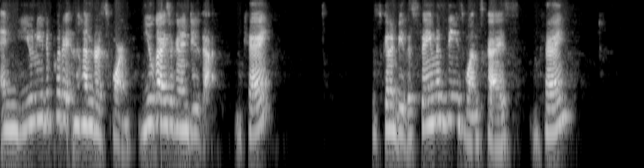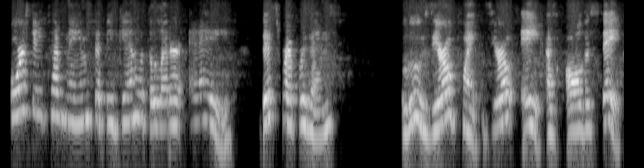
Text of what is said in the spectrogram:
and you need to put it in hundredths form. You guys are going to do that. Okay. It's going to be the same as these ones, guys. Okay. Four states have names that begin with the letter A. This represents ooh, 0.08 of all the states.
